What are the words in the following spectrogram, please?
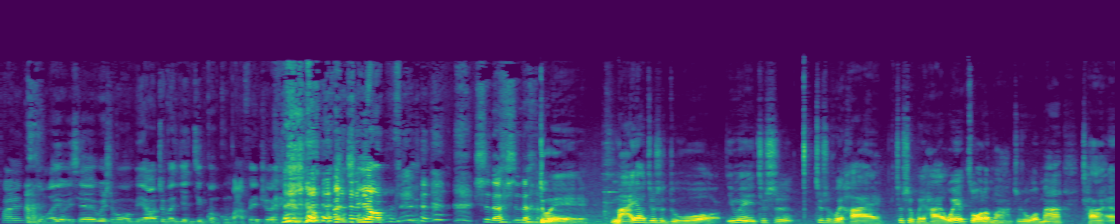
突然懂了，有一些为什么我们要这么严禁管控吗啡之类的安治药品。是的，是的，对，麻药就是毒，因为就是就是会嗨，就是会嗨。我也做了嘛，就是我妈肠癌，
